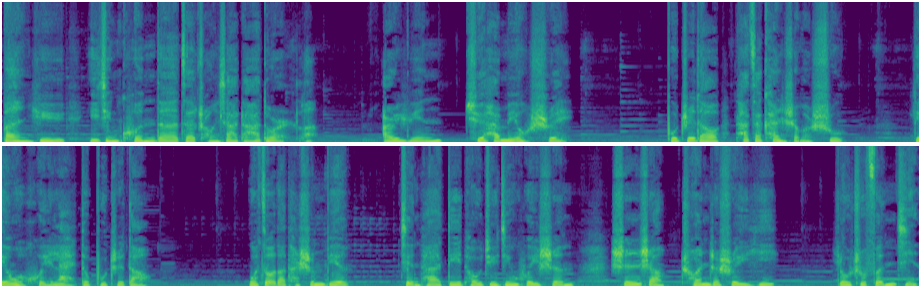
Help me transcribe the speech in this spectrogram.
半玉已经困得在床下打盹儿了，而云却还没有睡。不知道他在看什么书，连我回来都不知道。我走到他身边，见他低头聚精会神，身上穿着睡衣，露出粉颈，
